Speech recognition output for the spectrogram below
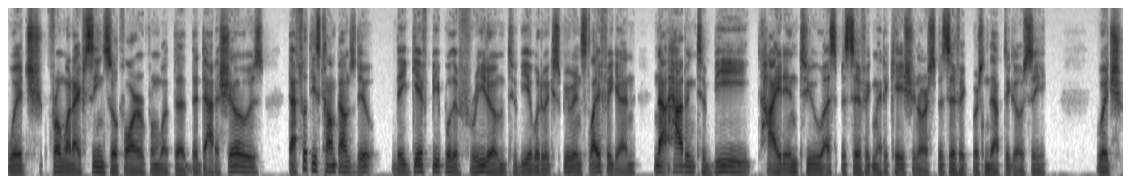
which from what I've seen so far, from what the, the data shows, that's what these compounds do. They give people the freedom to be able to experience life again, not having to be tied into a specific medication or a specific person they have to go see. Which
